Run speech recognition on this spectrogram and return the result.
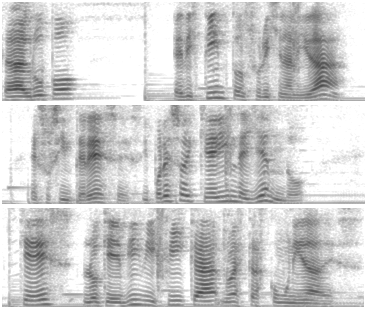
Cada grupo es distinto en su originalidad, en sus intereses, y por eso hay que ir leyendo qué es lo que vivifica nuestras comunidades.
